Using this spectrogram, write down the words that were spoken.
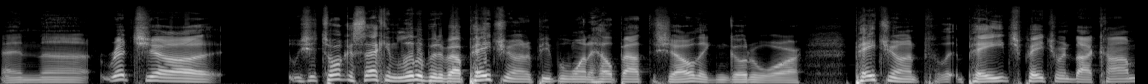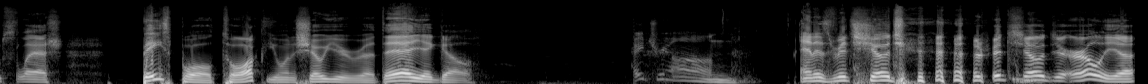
And uh, Rich, uh, we should talk a second, a little bit about Patreon. If people want to help out the show, they can go to our Patreon page, patreon.com slash baseball talk. You want to show your, uh, there you go. Patreon. And as Rich showed you, Rich showed you earlier,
